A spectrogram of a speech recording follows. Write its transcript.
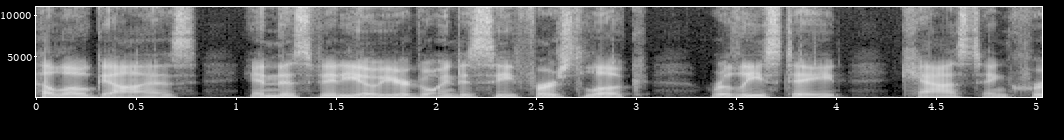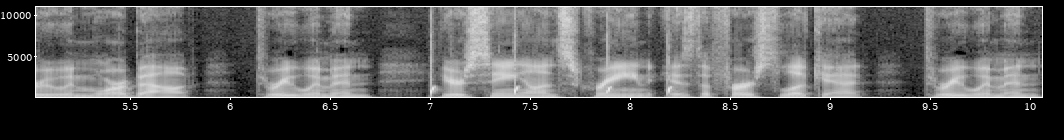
Hello guys, in this video you're going to see first look, release date, cast and crew and more about Three Women. You're seeing on screen is the first look at Three Women.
